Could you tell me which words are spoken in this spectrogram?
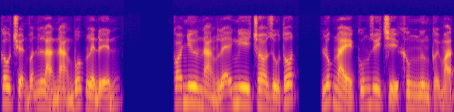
câu chuyện vẫn là nàng bước lên đến. Coi như nàng lễ nghi cho dù tốt, lúc này cũng duy trì không ngưng cười mặt.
